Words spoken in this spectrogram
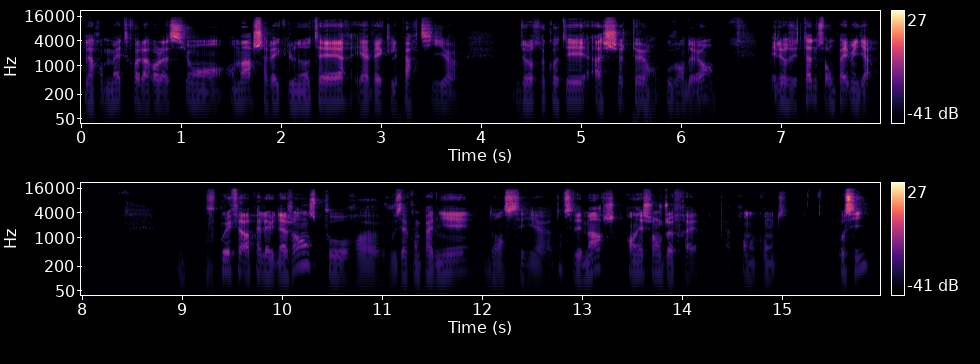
la, mettre la relation en, marche avec le notaire et avec les parties euh, de l'autre côté, acheteurs ou vendeurs. Et les résultats ne seront pas immédiats. Donc, vous pouvez faire appel à une agence pour euh, vous accompagner dans ces, euh, dans ces démarches en échange de frais, à prendre en compte. Aussi,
